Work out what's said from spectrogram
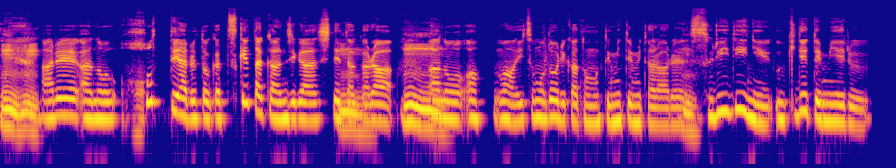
うんうん。あれあの彫ってあるとかつけた感じがしてたから、うんうん。うんあのあまあいつも通りかと思って見てみたらあれ、ん。3D に浮き出て見える、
